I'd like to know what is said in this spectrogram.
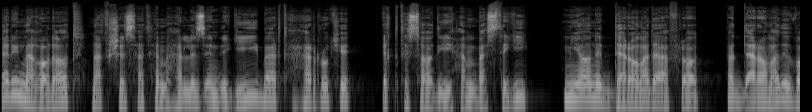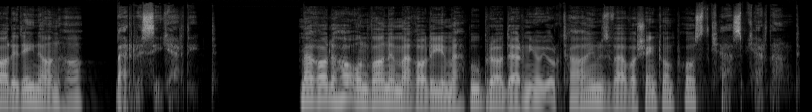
در این مقالات نقش سطح محل زندگی بر تحرک اقتصادی همبستگی میان درآمد افراد و درآمد والدین آنها بررسی گردید. مقاله ها عنوان مقاله محبوب را در نیویورک تایمز و واشنگتن پست کسب کردند.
